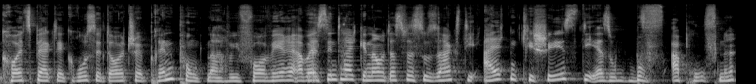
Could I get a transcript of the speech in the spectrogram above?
Kreuzberg der große deutsche Brennpunkt nach wie vor wäre. Aber es sind halt genau das, was du sagst sagst, die alten Klischees, die er so buff abruft. Ne?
